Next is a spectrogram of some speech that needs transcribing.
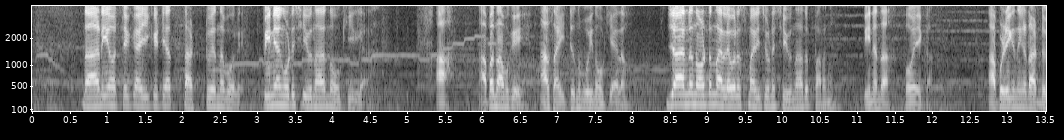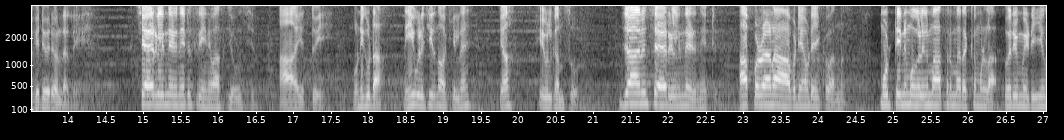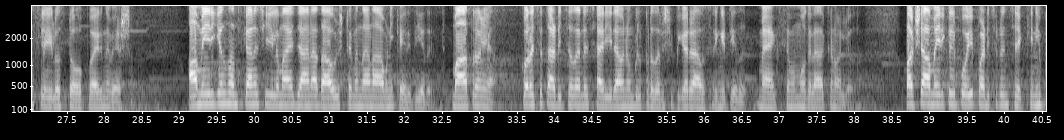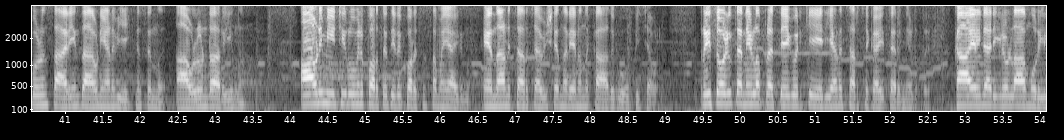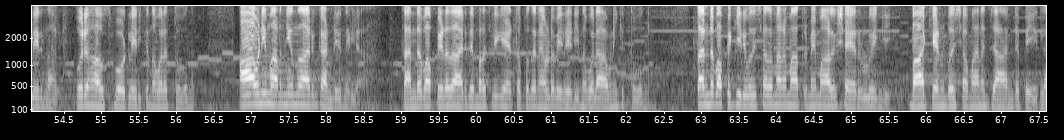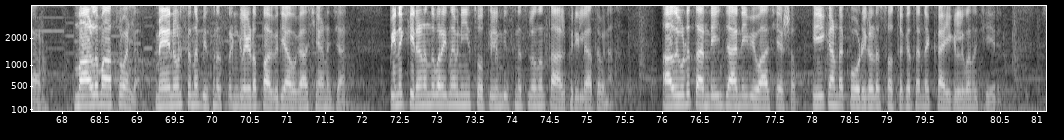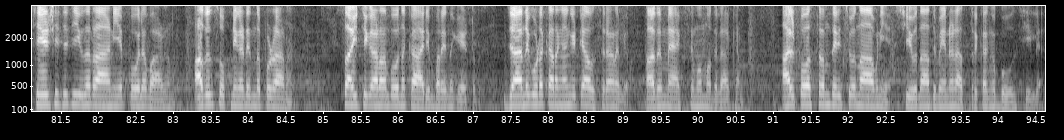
നാണിയെ ഒറ്റ കൈ കിട്ടിയ തട്ടു എന്ന പോലെ. പിന്നെ അങ്ങോട്ട് ശിവനാഥ് നോക്കിയില്ല. ആ അപ്പൊ നമുക്ക് ആ സൈറ്റ് ഒന്ന് പോയി നോക്കിയാലോ? ജാനിന്റെ നോട്ടം നല്ലപോലെ സ്മരിച്ചുകൊണ്ട് ശിവനാഥ് പറഞ്ഞു. പിന്നെന്താ? പോയേക്കാം. അപ്പോഴേക്കും നിങ്ങളുടെ അഡ്വക്കേറ്റ് വരുമല്ലോ അല്ലേ? ചെയറിൽ നിന്ന് എഴുന്നേറ്റ് ശ്രീനിവാസ് ചോദിച്ചു. ആ എത്തുവേ. ഉണ്ണിക്കുട്ടാ നീ വിളിച്ചിരുന്നു വക്കീലിനെ? Yeah he will come soon ജാനും ചെയറിൽ നിന്ന് എഴുന്നേറ്റു. അപ്പോഴാണ് ആവണി അവിടേക്ക് വന്ന്. മുട്ടിന് മുകളിൽ മാത്രം ഇറക്കമുള്ള ഒരു മിടിയും സ്ലീവ്ലെസ് ടോപ്പുമായിരുന്നു വേഷം. അമേരിക്കൻ സംസ്കാരം ശീലമായ ജാൻ അതാവും ഇഷ്ടമെന്നാണ് ആവണി കരുതിയത്. മാത്രമല്ല കുറച്ച് തടിച്ച തന്റെ ശരീരം മുമ്പിൽ പ്രദർശിപ്പിക്കാൻ ഒരു അവസരം കിട്ടിയത്. മാക്സിമം മുതലാക്കണമല്ലോ. പക്ഷെ അമേരിക്കയിൽ പോയി പഠിച്ചിട്ടും ചെക്കിന് ഇപ്പോഴും സാരിയും താവണിയാണ് വീക്ക്നെസ് എന്ന് അവളുണ്ടോ അറിയുന്നു ആവണി മീറ്റിംഗ് റൂമിന് പുറത്തെത്തിയിട്ട് കുറച്ച് സമയമായിരുന്നു. എന്നാണ് ചർച്ചാ വിഷയം എന്നറിയാനൊന്ന് കാത് കൂർപ്പിച്ചവൾ റിസോർട്ടിൽ തന്നെയുള്ള പ്രത്യേക ഒരു ഏരിയയാണ് ചർച്ചക്കായി തെരഞ്ഞെടുത്ത്. കായലിന്റെ അരികിലുള്ള ആ മുറിയിലിരുന്നാൽ ഒരു ഹൗസ് ബോട്ടിൽ ഇരിക്കുന്ന പോലെ തോന്നും. ആവണി മറിഞ്ഞെന്ന് ആരും കണ്ടിരുന്നില്ല. തന്റെ പപ്പയുടെ ദാരിദ്ര്യം പറച്ചിൽ കേട്ടപ്പോൾ തന്നെ അവളുടെ വിലയിടിയുന്ന പോലെ ആവണിക്ക് തോന്നി. തന്റെ പപ്പയ്ക്ക് ഇരുപത് ശതമാനം മാത്രമേ മാളിൽ ഷെയർ ഉള്ളൂ എങ്കിൽ ബാക്കി എൺപത് ശതമാനം ജാന്റെ പേരിലാണ്. മാൾ മാത്രമല്ല മേനോൺസ് എന്ന ബിസിനസ് ശൃംഖലയുടെ പകുതി അവകാശിയാണ് ജാൻ. പിന്നെ കിരൺ എന്ന് പറയുന്നവൻ ഈ സ്വത്തിലും ബിസിനസ്സിലൊന്നും താല്പര്യമില്ലാത്തവനാണ് അതുകൊണ്ട് തന്റെയും ജാന്റെയും വിവാഹശേഷം ഈ കണ്ട കോടികളുടെ സ്വത്തൊക്കെ തന്റെ കൈകളിൽ വന്ന് ചേരും. ശേഷിച്ച ജീവിതം റാണിയെ പോലെ വാഴണം. അതും സ്വപ്നം കണ്ടിരുന്നപ്പോഴാണ് സൈറ്റ് കാണാൻ പോകുന്ന കാര്യം പറയുന്നത് കേട്ടത്. ജാന്റെ കൂടെ കറങ്ങാൻ കിട്ടിയ അവസരമാണല്ലോ. അത് മാക്സിമം മുതലാക്കണം. അല്പവസ്ത്രം ധരിച്ചു വന്ന ആവണിയെ ശിവനാഥ് മേനോൻ അത്രക്കങ്ങ് ബോധിച്ചില്ല.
